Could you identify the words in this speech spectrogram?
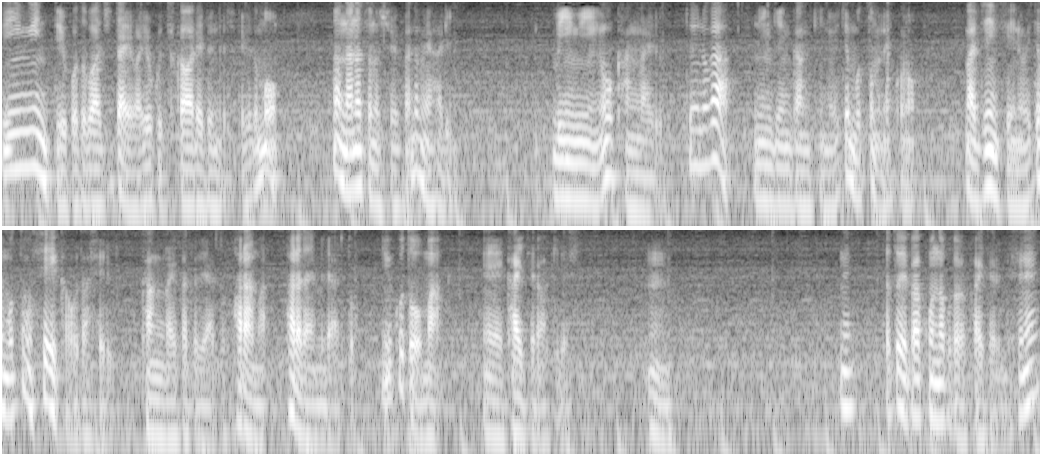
ウィンウィンっていう言葉自体はよく使われるんですけれども、まあ、7つの習慣でもやはりウィンウィンを考えるというのが人間関係において最もねこの、まあ、人生において最も成果を出せる考え方であるとパラマパラダイムであるということを、まあえー、書いてるわけです。うんね、例えばこんなことが書いてあるんですね。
